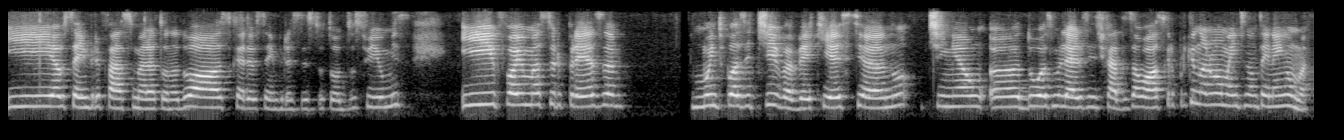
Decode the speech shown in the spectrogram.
E eu sempre faço maratona do Oscar, eu sempre assisto todos os filmes. E foi uma surpresa muito positiva ver que esse ano tinham uh, duas mulheres indicadas ao Oscar, porque normalmente não tem nenhuma.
